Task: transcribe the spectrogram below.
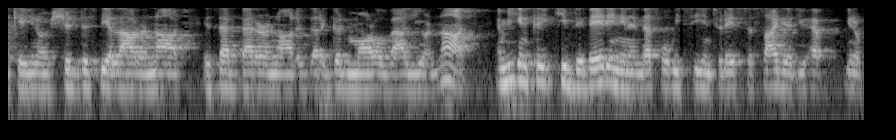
Okay, you know, should this be allowed or not? Is that better or not? Is that a good moral value or not? And we can keep debating it, and that's what we see in today's society. That you have, you know,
